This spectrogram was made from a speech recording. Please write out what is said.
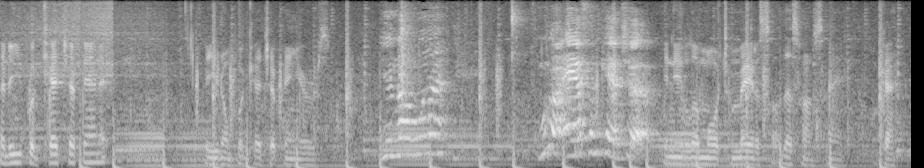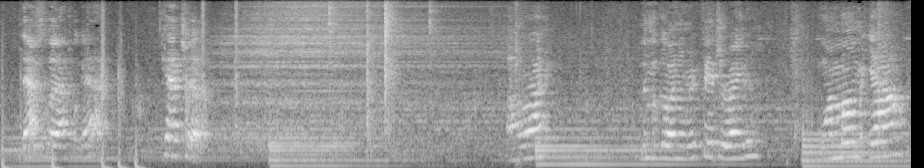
And do you put ketchup in it? Or you don't put ketchup in yours? You know what? We're gonna add some ketchup. You need a little more tomato sauce. That's what I'm saying. Okay. That's what I forgot. Ketchup. All right. Let me go in the refrigerator. One moment, y'all.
